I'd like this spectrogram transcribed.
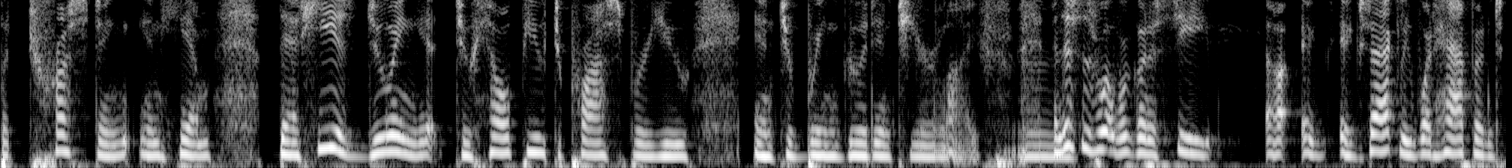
but trusting in Him that He is doing it to help you, to prosper you, and to bring good into your life. And this is what we're going to see uh, exactly what happened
